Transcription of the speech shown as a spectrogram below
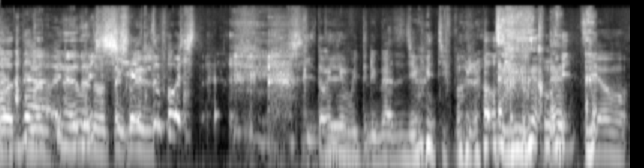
Вот, ну, ну, это вот такой же. точно. Кто-нибудь, ребят, сделайте, пожалуйста, такую тему.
